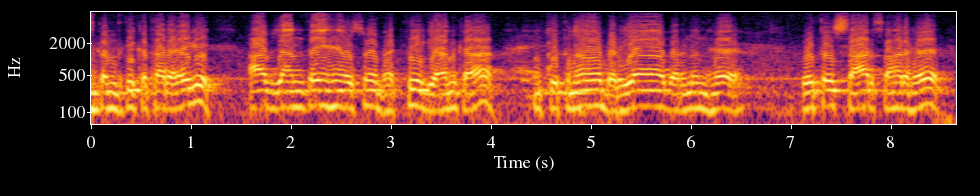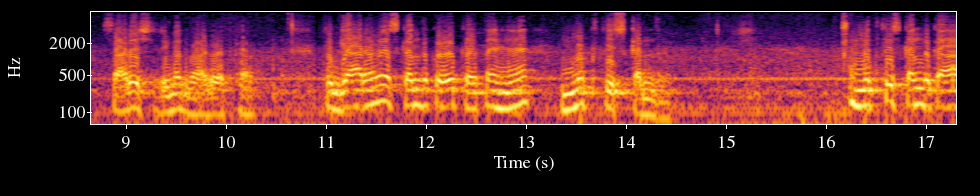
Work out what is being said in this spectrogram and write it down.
स्कंद की कथा रहेगी। आप जानते हैं उसमें भक्ति ज्ञान का कितना बढ़िया वर्णन है। वो तो सार सार है, सारे श्रीमद् भागवत का। तो ग्यारहवें स्कंद को कहते हैं मुक्ति स्कंद। मुक्ति स्कंद का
